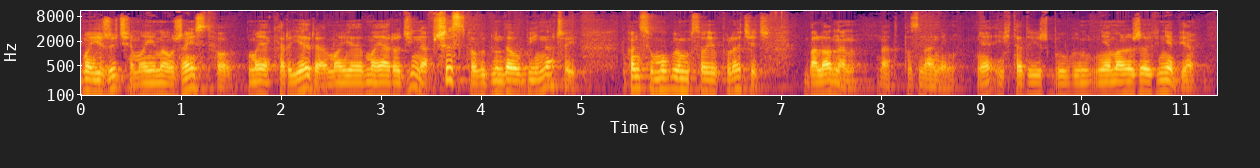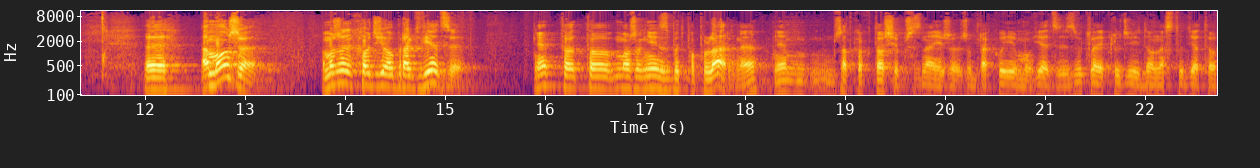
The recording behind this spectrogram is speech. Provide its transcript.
moje, życie, moje małżeństwo, moja kariera, moje, moja rodzina, wszystko wyglądałoby inaczej. W końcu mógłbym sobie polecieć balonem nad Poznaniem nie? i wtedy już byłbym niemalże w niebie. E, a może, a może chodzi o brak wiedzy. Nie? To, to może nie jest zbyt popularne. Nie? Rzadko kto się przyznaje, że, że brakuje mu wiedzy. Zwykle jak ludzie idą na studia, to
